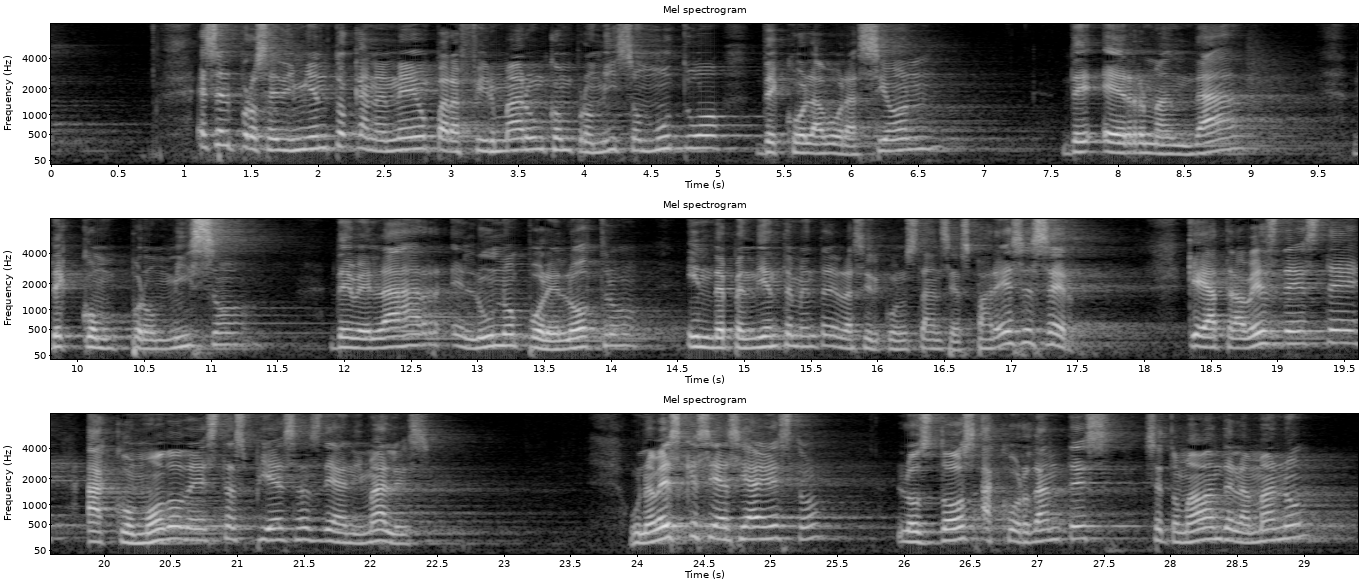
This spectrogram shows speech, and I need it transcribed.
Es el procedimiento cananeo para firmar un compromiso mutuo de colaboración, de hermandad, de compromiso, de velar el uno por el otro, independientemente de las circunstancias. Parece ser que a través de este acomodo de estas piezas de animales, una vez que se hacía esto, los dos acordantes se tomaban de la mano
